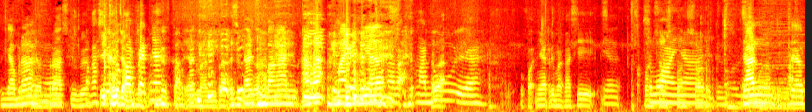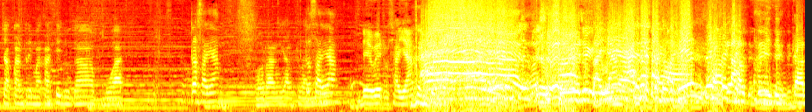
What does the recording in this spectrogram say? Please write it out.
Jabra ada beras juga. Makasih Ika untuk karpetnya. Juga. dan sumbangan arak madunya Arak madu ya pokoknya terima kasih ya Sponsor, semuanya sponsor. gitu. dan saya ucapkan terima kasih juga buat tersayang orang yang selalu tersayang Dewi tersayang. Telah diizinkan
